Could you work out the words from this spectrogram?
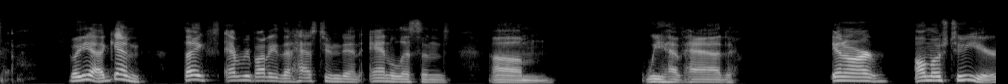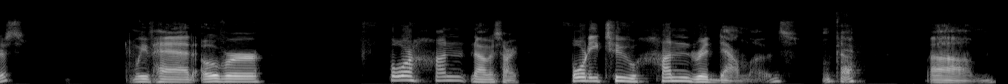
yeah. but yeah, again, thanks everybody that has tuned in and listened. Um, we have had in our almost two years, we've had over 400, no, I'm sorry, 4,200 downloads. Okay. Um,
